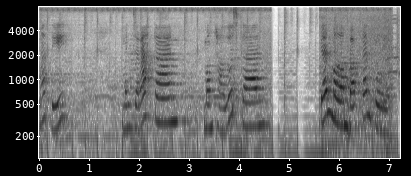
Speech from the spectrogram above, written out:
mati, mencerahkan, menghaluskan, dan melembabkan kulit.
